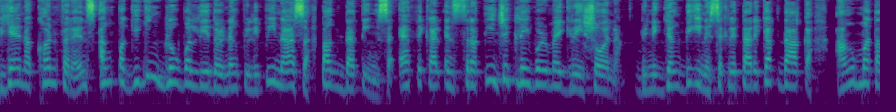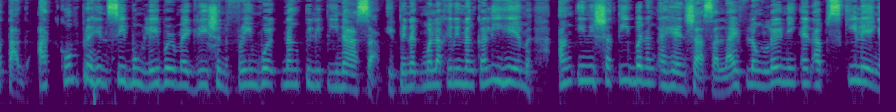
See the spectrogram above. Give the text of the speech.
Vienna Conference ang pagiging global leader ng Pilipinas pagdating sa ethical and strategic labor migration. Binigyang diin ni Secretary Kakdak ang matatag at komprehensibong labor migration framework ng Pilipinas. Ipinagmalaki rin ng kalihim ang inisyatiba ng ahensya sa lifelong learning and upskilling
